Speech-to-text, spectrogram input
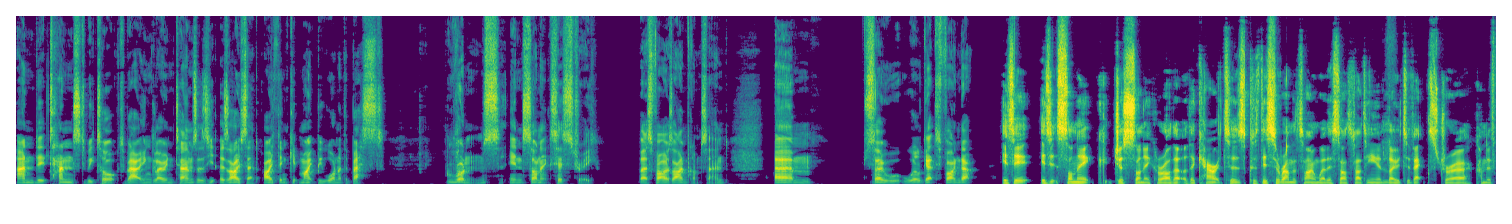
and it tends to be talked about in glowing terms. As as I said, I think it might be one of the best runs in Sonic's history, as far as I'm concerned. Um, so we'll get to find out. is it is it Sonic just Sonic, or are there other characters? Because this is around the time where they started adding in loads of extra kind of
